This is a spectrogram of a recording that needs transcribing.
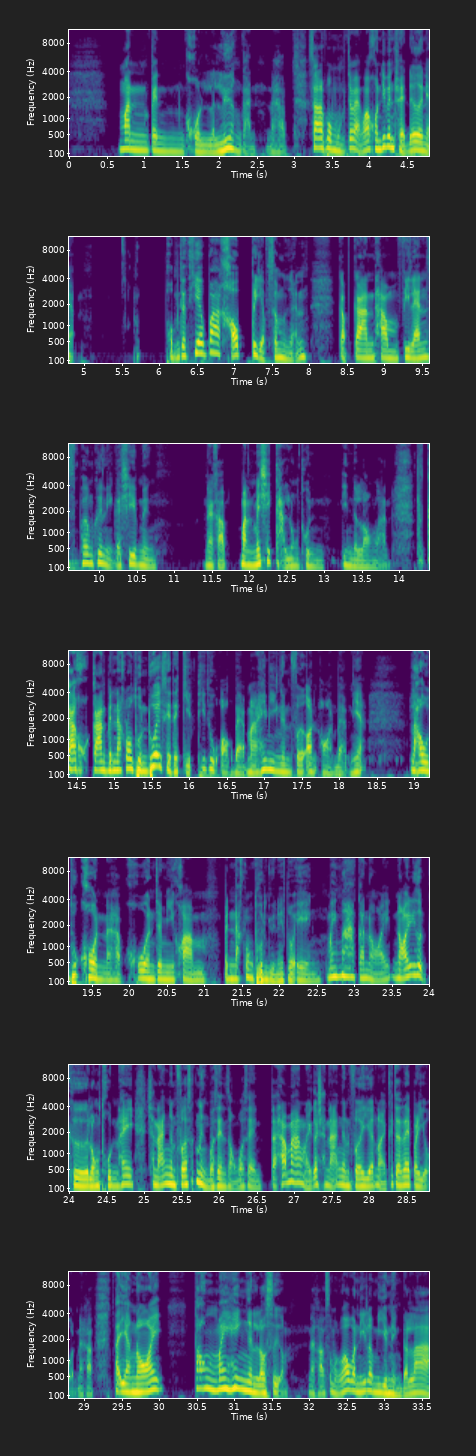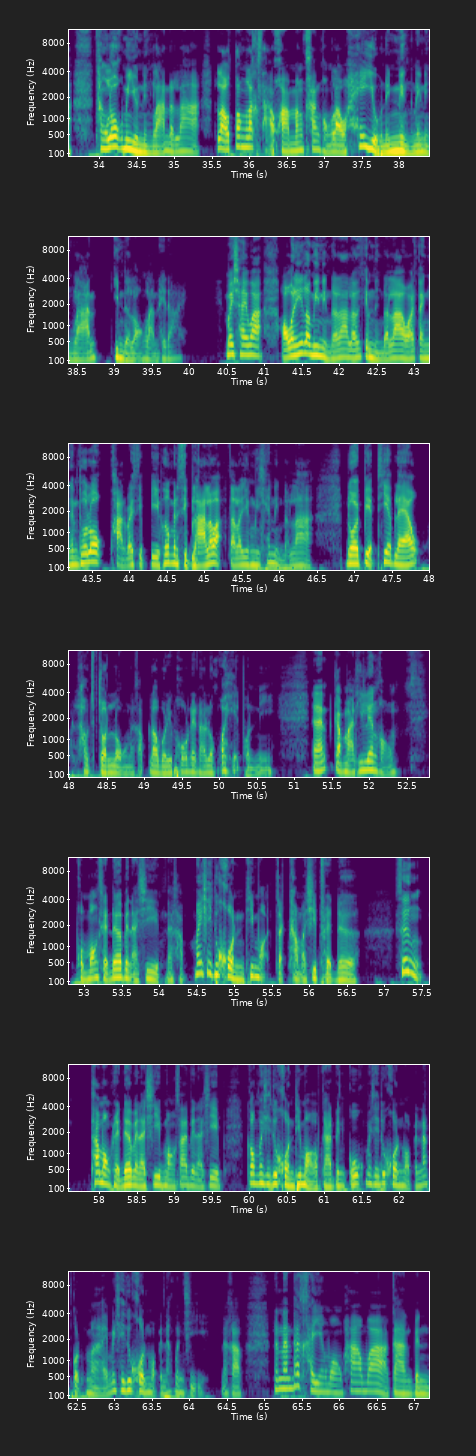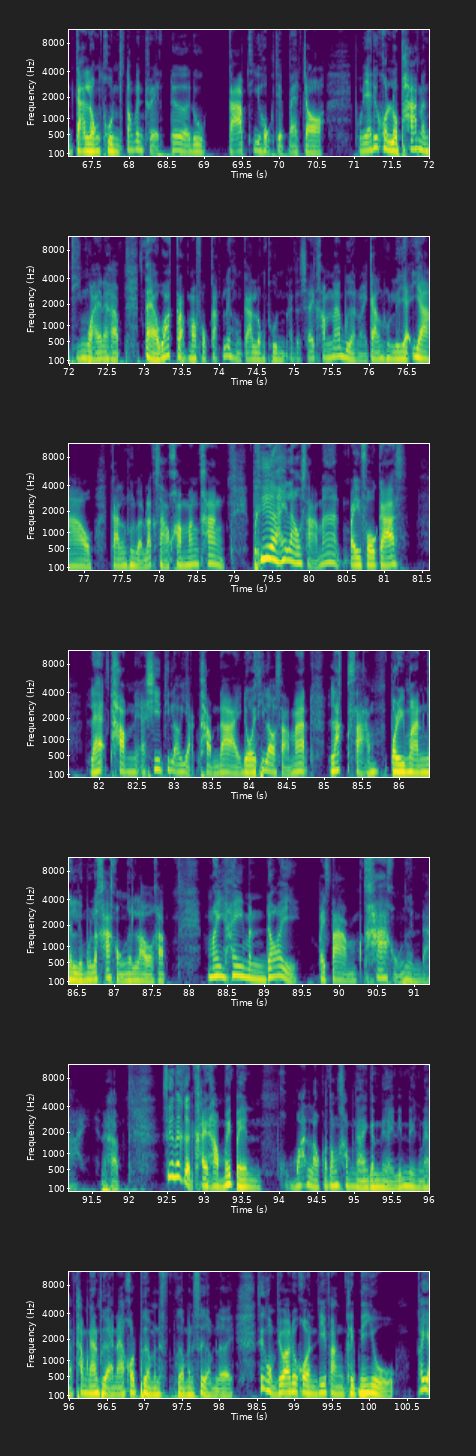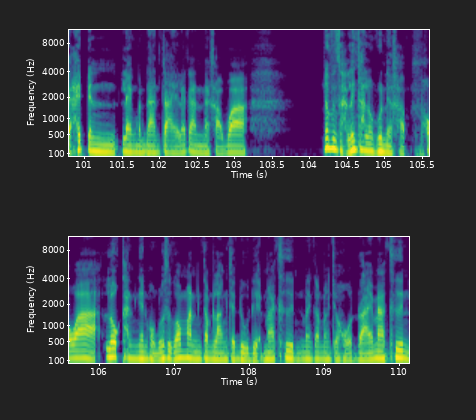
มันเป็นคนละเรื่องกันนะครับสำหรับผมผมจะแบ่งว่าคนที่เป็นเทรดเดอร์เนี่ยผมจะเทียบว่าเขาเปรียบเสมือนกับการทำฟรีแลนซ์เพิ่มขึ้นอีกอาชีพหนึ่งนะครับ มันไม่ใช่การลงทุนอินเดอ long run การการเป็นนักลงทุนด้วยเศรษฐกิจที่ถูกออกแบบมาให้มีเงินเฟ้ออ่อนๆ แบบเนี้ยเราทุกคนนะครับควรจะมีความเป็นนักลงทุนอยู่ในตัวเอง ไม่มากก็น้อย น้อยที่สุดคือลงทุนให้ชนะเงินเฟ้อสักหนึ่งเปอร์เซ็นต์สองเปอร์เซ็นต์แต่ถ้ามากหน่อยก็ชนะเงินเฟ้อเยอะหน่อยก็จะได้ประโยชน์นะครับ แต่อย่างน้อย ต้องไม่ให้เงินเราเสื่อมนะครับสมมติว่าวันนี้เรามีอยู่หนึ่งดอลลาร์ทั้งโลกมีอยู่หนึ่งล้านดอลลาร์เราต้องรักษาความมั่งคั่งของเราให้อยู่ในหนึ่งในหนึ่งล้านอินเดอ long run ให้ได้ ไม่ใช่ว่าอ๋อวันนี้เรามีหนึ่งดอลลาร์แล้วก็เก็บหนึ่งดอลลาร์ไว้แต่เงินทั่วโลกผ่านไปสิบปีเพิ่มเป็นสิบล้านแล้วอะแต่เรายังมีแค่หนึ่งดอลลาร์โดยเปรียบเทียบแล้วเราจะจนลงนะครับเราบริโภคได้น้อยลงเพราะเหตุผลนี้ดังนั้นกลับมาที่เรื่องของผมมองเทรดเดอร์เป็นอาชีพนะครับไม่ใช่ทุกคนที่เหมาะจะทำอาชีพเทรดเดอร์ซึ่ง ถ้ามองเทรดเดอร์เป็นอาชีพ มองไส้เป็นอาชีพ ก็ไม่ใช่ทุกคนที่เหมาะกับการเป็นกุ๊ก ไม่ใช่ทุกคนเหมาะเป็นนักกฎหมาย ไม่ใช่ทุกคนเหมาะเป็นนักบัญชีนะครับ ดังนั้นถ้าใครยังมองภาพว่าการเป็นการลงทุนต้องเป็นเทรดเดอร์ดูกราฟที่ 6 7 8 จอ ผมอยากให้ทุกคนลบภาพนั้นทิ้งไว้นะครับ แต่ว่ากลับมาโฟกัสเรื่องของการลงทุน อาจจะใช้คำน่าเบื่อหน่อยการลงทุนระยะยาว การลงทุนแบบรักษาความมั่งคั่ง เพื่อให้เราสามารถไปโฟกัส และทำในอาชีพที่เราอยากทำได้ โดยที่เราสามารถรักษาปริมาณเงินหรือมูลค่าของเงินเราครับ ไม่ให้มันด้อยไปตามค่าของเงินได้นะครับ ซึ่งถ้าเกิดใครทำไม่เป็น ผมว่าเราก็ต้องทำงานกันเหนื่อยนิดนึงนะครับทำงานเผื่ออนาคตเผื่อมันเผื่อมันเสื่อมเลย ซึ่งผมเชื่อว่าทุกคนที่ฟังคลิปนี้อยู่ ก็อยากให้เป็นแรงบันดาลใจแล้วกันนะครับว่า ริ่มศึกษาเรื่องการลงทุนนะครับ เพราะว่าโลกการเงินผมรู้สึกว่ามันกำลังจะดูเดือดมากขึ้น มันกำลังจะโหดร้ายมากขึ้น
